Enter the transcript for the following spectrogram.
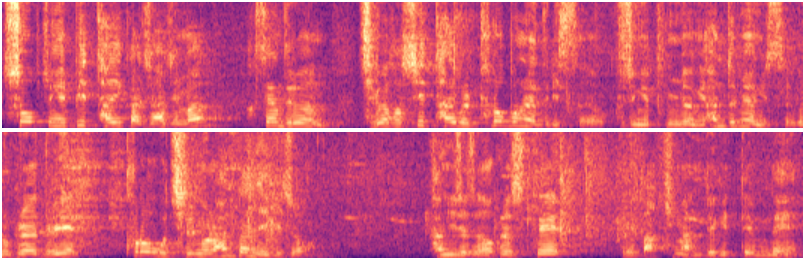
수업 중에 B 타입까지 하지만 학생들은 집에 서 C 타입을 풀어보는 애들이 있어요. 그 중에 분명히 한두 명 있어요. 그럼 그런 애들이 풀어오고 질문을 한다는 얘기죠. 강의자죠. 그랬을 때 예, 막히면 안 되기 때문에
